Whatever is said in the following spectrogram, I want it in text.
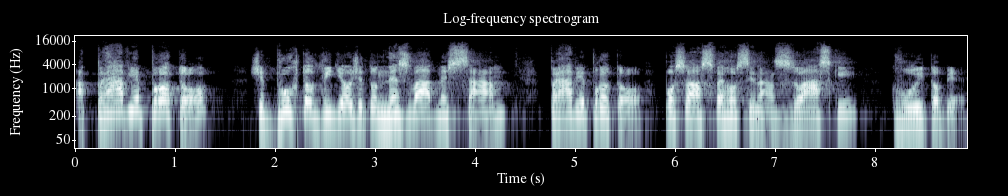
A právě proto, že Bůh to viděl, že to nezvládneš sám, právě proto poslal svého syna z lásky kvůli tobě.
